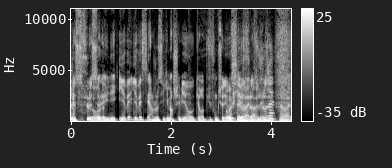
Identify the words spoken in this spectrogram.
le, drôle. seul et unique. Il y avait, il y avait Serge aussi qui marchait bien, qui aurait pu fonctionner Ouais, aussi. c'est à la vrai. place de C'est José. vrai. Vrai.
